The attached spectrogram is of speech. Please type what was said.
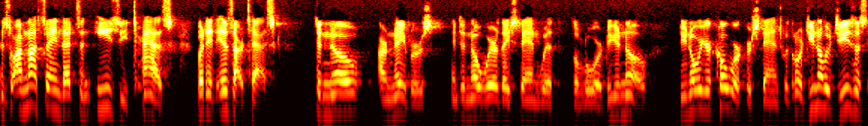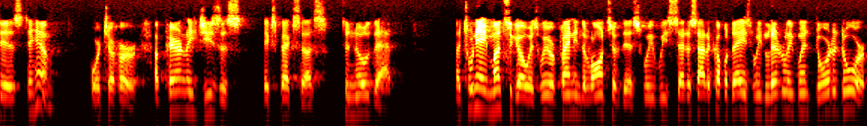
And so I'm not saying that's an easy task, but it is our task to know our neighbors and to know where they stand with the Lord. Do you know? Do you know where your coworker stands with the Lord? Do you know who Jesus is to him or to her? Apparently, Jesus expects us to know that. Uh, 28 months ago, as we were planning the launch of this, we, we set aside a couple days. We literally went door to door,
